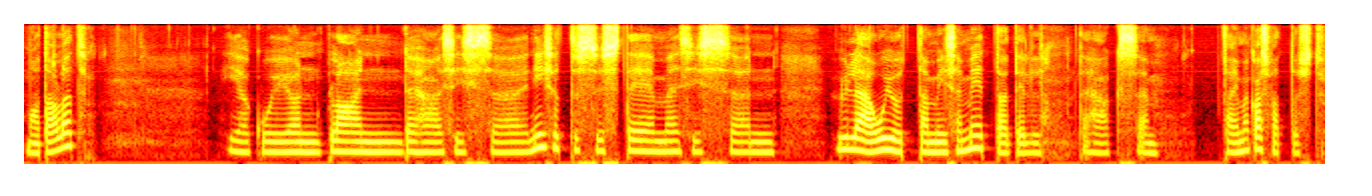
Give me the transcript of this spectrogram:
madalad ja kui on plaan teha siis niisutussüsteeme, siis on üleujutamise meetodil tehakse taimekasvatust.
